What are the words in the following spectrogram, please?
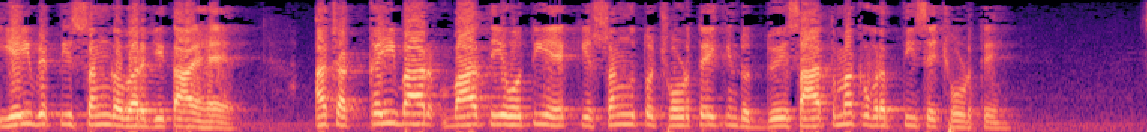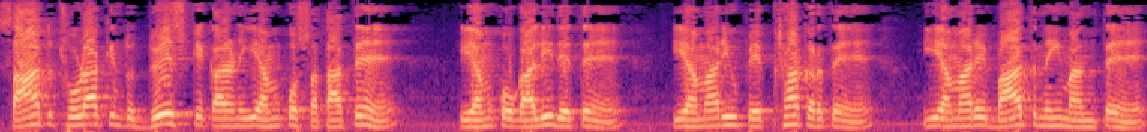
यही व्यक्ति संग वर्जिता है। अच्छा कई बार बात यह होती है कि संग तो छोड़ते हैं, किंतु द्वेषात्मक वृत्ति से छोड़ते हैं। साथ छोड़ा, किंतु द्वेष के कारण ये हमको सताते हैं, ये हमको गाली देते हैं, ये हमारी उपेक्षा करते हैं, ये हमारे बात नहीं मानते हैं,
